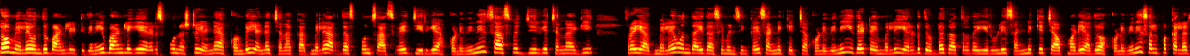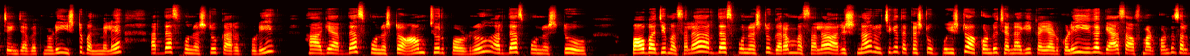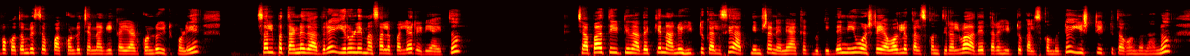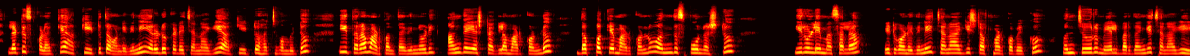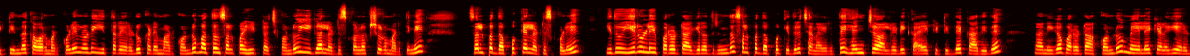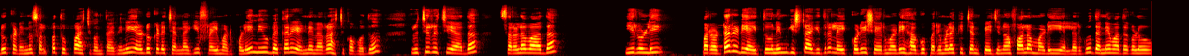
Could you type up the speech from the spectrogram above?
Stove ಮೇಲೆ ಒಂದು ಬಾಣಲಿ ಇಟ್ಟಿದ್ದೀನಿ. ಬಾಣಲಿಗೆ ಎರಡು ಸ್ಪೂನಷ್ಟು ಎಣ್ಣೆ ಹಾಕ್ಕೊಂಡು, ಎಣ್ಣೆ ಚೆನ್ನಾಗಿ ಕಾದ್ಮೇಲೆ ಅರ್ಧ ಸ್ಪೂನ್ ಸಾಸಿವೆ ಜೀರಿಗೆ ಹಾಕ್ಕೊಂಡಿದ್ದೀನಿ ಸಾಸಿವೆ ಜೀರಿಗೆ ಚೆನ್ನಾಗಿ ಫ್ರೈ ಆದಮೇಲೆ ಒಂದು ಐದು ಹಸಿಮೆಣಸಿನ್ಕಾಯಿ ಸಣ್ಣಕ್ಕೆ ಹೆಚ್ಚು ಹಾಕ್ಕೊಂಡಿದ್ದೀನಿ ಇದೇ ಟೈಮಲ್ಲಿ ಎರಡು ದೊಡ್ಡ ಗಾತ್ರದ ಈರುಳ್ಳಿ ಸಣ್ಣಕ್ಕೆ ಚಾಪ್ ಮಾಡಿ ಅದು ಹಾಕ್ಕೊಂಡಿದ್ದೀನಿ ಸ್ವಲ್ಪ ಕಲರ್ ಚೇಂಜ್ ಆಗಬೇಕು ನೋಡಿ. ಇಷ್ಟು ಬಂದಮೇಲೆ ಅರ್ಧ ಸ್ಪೂನಷ್ಟು ಖಾರದ ಪುಡಿ, ಹಾಗೆ ಅರ್ಧ ಸ್ಪೂನಷ್ಟು ಆಮ್ಚೂರ್ ಪೌಡ್ರು, ಅರ್ಧ ಸ್ಪೂನಷ್ಟು ಪಾವ್ ಭಾಜಿ ಮಸಾಲ, ಅರ್ಧ ಸ್ಪೂನಷ್ಟು ಗರಂ ಮಸಾಲ ಅರಿಶಿನ ರುಚಿಗೆ ತಕ್ಕಷ್ಟು ಉಪ್ಪು ಇಷ್ಟು ಹಾಕ್ಕೊಂಡು ಚೆನ್ನಾಗಿ ಕೈ ಆಡ್ಕೊಳ್ಳಿ. ಈಗ ಗ್ಯಾಸ್ ಆಫ್ ಮಾಡಿಕೊಂಡು ಸ್ವಲ್ಪ ಕೊತ್ತಂಬರಿ ಸೊಪ್ಪು ಹಾಕ್ಕೊಂಡು ಚೆನ್ನಾಗಿ ಕೈ ಆಡಿಕೊಂಡು ಇಟ್ಕೊಳ್ಳಿ. ಸ್ವಲ್ಪ ತಣ್ಣಗಾದರೆ ಈರುಳ್ಳಿ ಮಸಾಲೆ ಪಲ್ಯ ರೆಡಿ ಆಯಿತು. ಚಪಾತಿ ಹಿಟ್ಟಿನ ಅದಕ್ಕೆ ನಾನು ಹಿಟ್ಟು ಕಲಸಿ ಹತ್ತು ನಿಮಿಷ ನೆನೆ ಹಾಕಕ್ಕೆ ಬಿಟ್ಟಿದ್ದೆ. ನೀವು ಅಷ್ಟೇ ಯಾವಾಗಲೂ ಕಲಿಸ್ಕೊತಿರಲ್ವ? ಅದೇ ಥರ ಹಿಟ್ಟು ಕಲಿಸ್ಕೊಂಬಿಟ್ಟು ಇಷ್ಟು ಹಿಟ್ಟು ತೊಗೊಂಡು ನಾನು ಲಟ್ಟಿಸ್ಕೊಳ್ಳೋಕ್ಕೆ ಅಕ್ಕಿ ಹಿಟ್ಟು ತೊಗೊಂಡಿದ್ದೀನಿ. ಎರಡು ಕಡೆ ಚೆನ್ನಾಗಿ ಅಕ್ಕಿ ಹಿಟ್ಟು ಹಚ್ಕೊಂಬಿಟ್ಟು ಈ ಥರ ಮಾಡ್ಕೊತಾ ಇದ್ದೀನಿ. ನೋಡಿ, ಹಂಗೆ ಎಷ್ಟು ಅಗಲ ಮಾಡಿಕೊಂಡು, ದಪ್ಪಕ್ಕೆ ಮಾಡಿಕೊಂಡು ಒಂದು ಸ್ಪೂನಷ್ಟು ಈರುಳ್ಳಿ ಮಸಾಲ ಇಟ್ಕೊಂಡಿದ್ದೀನಿ. ಚೆನ್ನಾಗಿ ಸ್ಟಫ್ ಮಾಡ್ಕೋಬೇಕು. ಒಂಚೂರು ಮೇಲೆ ಬರ್ದಂಗೆ ಚೆನ್ನಾಗಿ ಹಿಟ್ಟಿಂದ ಕವರ್ ಮಾಡ್ಕೊಳ್ಳಿ. ನೋಡಿ, ಈ ಥರ ಎರಡು ಕಡೆ ಮಾಡಿಕೊಂಡು ಮತ್ತೊಂದು ಸ್ವಲ್ಪ ಹಿಟ್ಟು ಹಚ್ಕೊಂಡು ಈಗ ಲಟ್ಟಿಸ್ಕೊಳ್ಳೋಕೆ ಶುರು ಮಾಡ್ತೀನಿ. ಸ್ವಲ್ಪ ದಪ್ಪಕ್ಕೆ ಲಟ್ಟಿಸ್ಕೊಳ್ಳಿ. ಇದು ಈರುಳ್ಳಿ ಪರೋಟ ಆಗಿರೋದ್ರಿಂದ ಸ್ವಲ್ಪ ದಪ್ಪಕ್ಕಿದ್ರೆ ಚೆನ್ನಾಗಿರುತ್ತೆ. ಹೆಂಚು ಆಲ್ರೆಡಿ ಕಾಯಕ್ಕಿಟ್ಟಿದ್ದೆ, ಕಾದಿದೆ. ನಾನೀಗ ಪರೋಟ ಹಾಕ್ಕೊಂಡು ಮೇಲೆ ಕೆಳಗೆ ಎರಡೂ ಕಡೆನೂ ಸ್ವಲ್ಪ ತುಪ್ಪ ಹಚ್ಕೊತಾ ಇದ್ದೀನಿ. ಎರಡು ಕಡೆ ಚೆನ್ನಾಗಿ ಫ್ರೈ ಮಾಡ್ಕೊಳ್ಳಿ. ನೀವು ಬೇಕಾದ್ರೆ ಎಣ್ಣೆನಾರು ಹಚ್ಕೋಬೋದು. ರುಚಿ ರುಚಿಯಾದ, ಸರಳವಾದ ಈರುಳ್ಳಿ ಪರೋಟ ರೆಡಿ ಆಯಿತು. ನಿಮ್ಗೆ ಇಷ್ಟ ಆಗಿದ್ದರೆ ಲೈಕ್ ಕೊಡಿ ಶೇರ್ ಮಾಡಿ ಹಾಗೂ ಪರಿಮಳ ಕಿಚನ್ ಪೇಜನ್ನ ಫಾಲೋ ಮಾಡಿ. ಎಲ್ಲರಿಗೂ ಧನ್ಯವಾದಗಳು.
